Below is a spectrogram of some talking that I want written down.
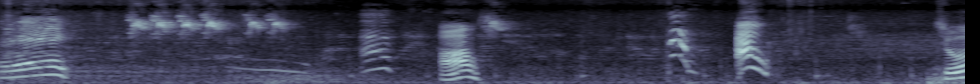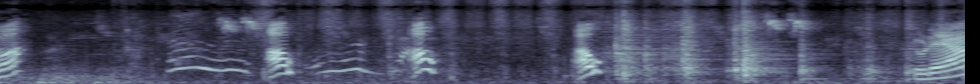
ए, आव चो आव आव आव चिवड्या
